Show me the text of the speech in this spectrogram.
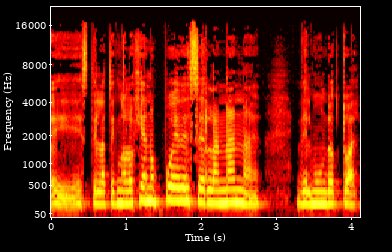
eh, este, la tecnología no puede ser la nana del mundo actual.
